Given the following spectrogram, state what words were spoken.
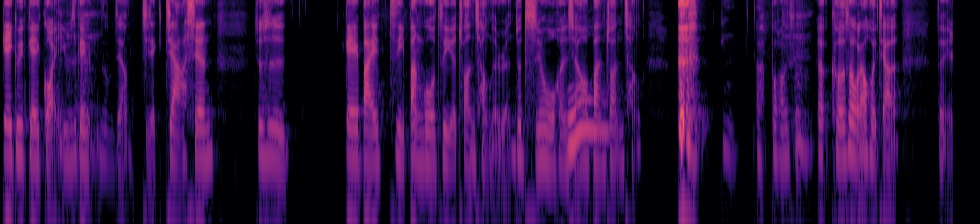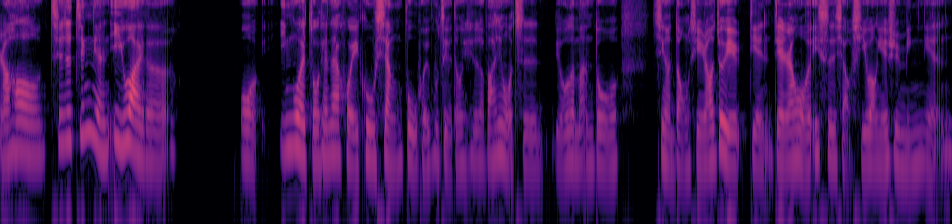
gay 归 gay 怪，也不是 gay 怎么讲假假先就是。gay 白自己办过自己的专场的人，就只有我很想要办专场。啊，不好意思，呃，咳嗽，我要回家了。对，然后其实今年意外的，我因为昨天在回顾相簿、回顾自己的东西的时候，发现我其实留了蛮多新的东西，然后就也点点燃我一丝小希望，也许明年，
